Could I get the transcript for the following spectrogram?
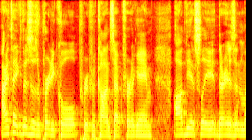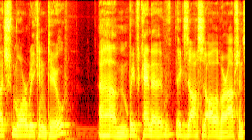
I think this is a pretty cool proof of concept for the game. Obviously, there isn't much more we can do. Um, we've kind of exhausted all of our options.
